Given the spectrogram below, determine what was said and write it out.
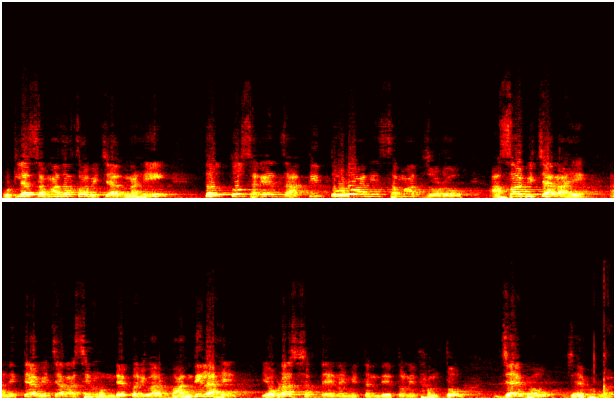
कुठल्या समाजाचा विचार नाही तर तो सगळ्या जाती तोडो आणि समाज जोडो असा विचार आहे. आणि त्या विचाराशी मुंडे परिवार बांधील आहे. एवढाच शब्द या निमित्ताने देतो आणि थांबतो. जय भाऊ जय भगवान.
